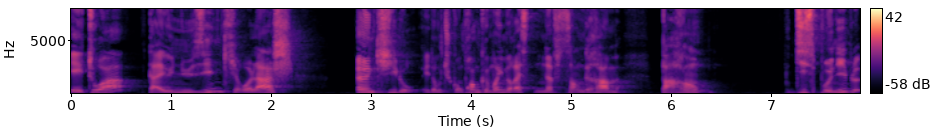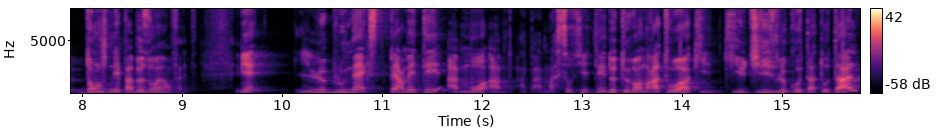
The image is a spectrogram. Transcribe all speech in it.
Et toi, tu as une usine qui relâche 1 kg. Et donc tu comprends que moi, il me reste 900 grammes par an disponibles dont je n'ai pas besoin en fait. Eh bien, le Blue Next permettait à moi, à, ma société, de te vendre à toi qui, utilise le quota total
